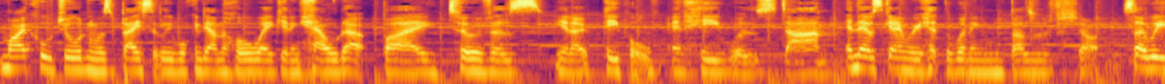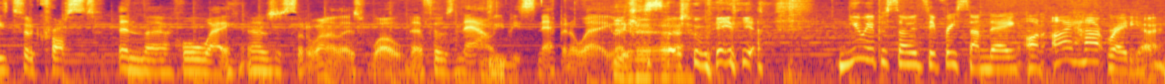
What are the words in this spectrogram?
Michael Jordan was basically walking down the hallway getting held up by two of his, you know, people, and he was done. And that was the game where he hit the winning buzzer shot. So we sort of crossed in the hallway, and it was just sort of one of those, whoa, if it was now, you'd be snapping away like Yeah. social media. New episodes every Sunday on iHeartRadio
